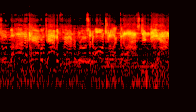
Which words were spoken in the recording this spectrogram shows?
Behind a camera, damage found and haunts you like the last Indiana.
